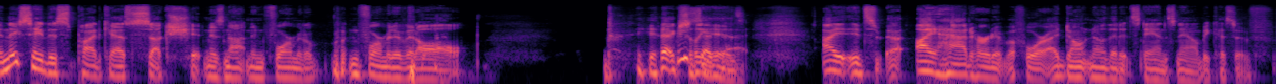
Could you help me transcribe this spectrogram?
And they say this podcast sucks shit and is not informative informative at all. it actually is. that? I it's uh, I had heard it before. I don't know that it stands now because of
